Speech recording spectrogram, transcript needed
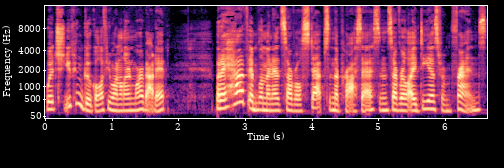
which you can Google if you want to learn more about it. But I have implemented several steps in the process and several ideas from friends,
